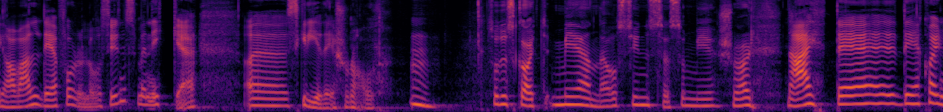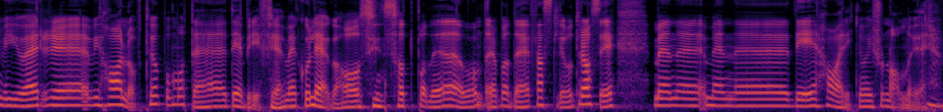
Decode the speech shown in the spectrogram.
Ja vel, det får du lov å synes, men ikke uh, skriv det i journalen. Mm. Så du skal ikke mene og synse så mye sjøl? Nei, det, det, kan vi gjøre. Vi har lov til å på en måte debrife med kollegaer og synes at både det og andre er festlig og trasig, men, men det har ikke noe i journalen å gjøre.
